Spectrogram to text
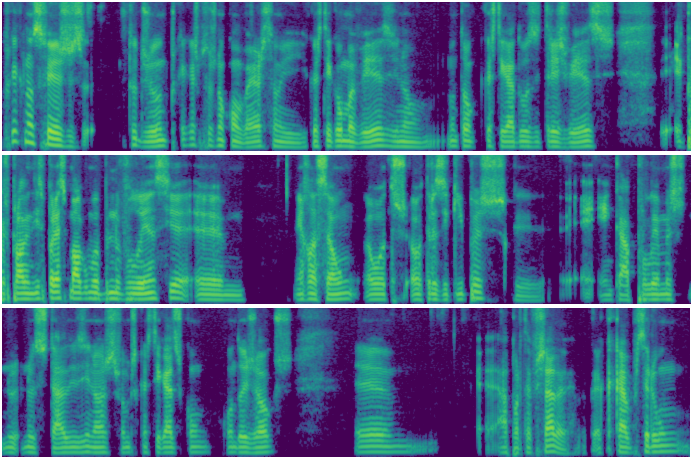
porquê é que não se fez tudo junto? Porquê é que as pessoas não conversam e castigam uma vez e não, não estão a castigar duas e três vezes? E depois, para além disso, parece-me alguma benevolência um, ehm, em relação a, outros, a outras equipas que, em que há problemas no, nos estádios e nós fomos castigados com, com dois jogos. Um, ehm, à porta fechada, que acaba por ser um.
